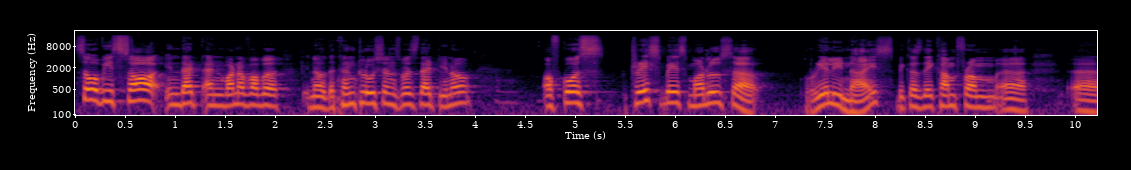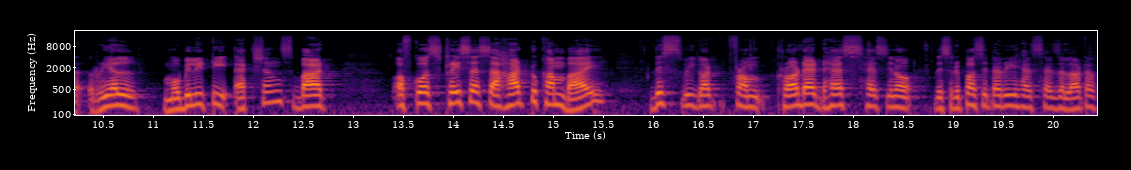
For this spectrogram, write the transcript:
So, we saw in that and one of our you know the conclusions was that you know of course, trace based models are really nice because they come from uh, uh, real mobility actions, but of course, traces are hard to come by. This we got from Crawdad has has you know this repository has has a lot of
